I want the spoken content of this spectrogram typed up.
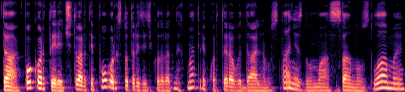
Так, по квартирі. Четвертий поверх, 130 квадратних метрів. Квартира в ідеальному стані з двома санузлами.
